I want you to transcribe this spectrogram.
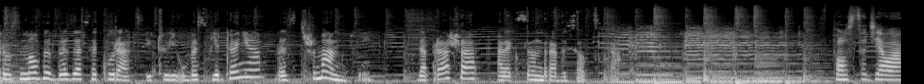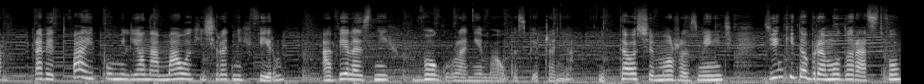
Rozmowy bez asekuracji, czyli ubezpieczenia bez trzymanki. Zaprasza Aleksandra Wysocka. W Polsce działa prawie 2,5 miliona małych i średnich firm, a wiele z nich w ogóle nie ma ubezpieczenia. I to się może zmienić dzięki dobremu doradztwu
